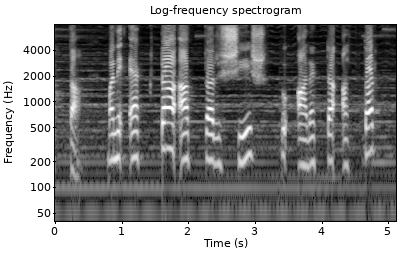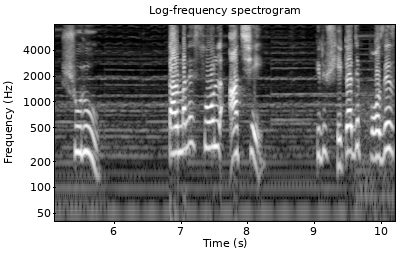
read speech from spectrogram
আত্মা মানে একটা আত্মার শেষ, তো আর একটা আত্মার শুরু। তার মানে সোল আছে, কিন্তু সেটা যে পজেস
